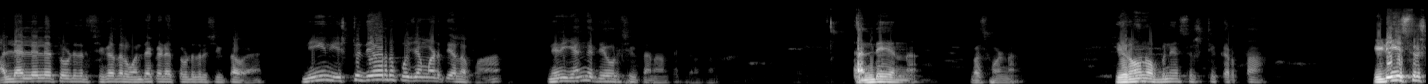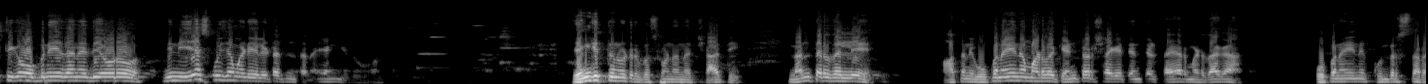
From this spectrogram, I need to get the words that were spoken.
ಅಲ್ಲಿ ಅಲ್ಲೆಲ್ಲೇ ತೋಡಿದ್ರೆ ಸಿಗೋದಲ್ಲ, ಒಂದೇ ಕಡೆ ತೋಡಿದ್ರೆ ಸಿಗ್ತಾವೆ. ನೀನು ಇಷ್ಟು ದೇವ್ರನ್ನ ಪೂಜೆ ಮಾಡ್ತೀಯಲ್ಲಪ್ಪ, ನಿನಗೆ ಹೆಂಗೆ ದೇವ್ರು ಸಿಗ್ತಾನ ಅಂತ ಕೇಳ್ತಾನೆ. ತಂದೆಯನ್ನ ಬಸವಣ್ಣ. ಇರೋನೊಬ್ಬನೇ ಸೃಷ್ಟಿಕರ್ತ. ಇಡೀ ಸೃಷ್ಟಿಗೆ ಒಬ್ಬನೇ ಇದ್ದಾನೆ ದೇವರು. ನಿನ್ನ ಏಸ್ ಪೂಜೆ ಮಾಡಿ ಎಲ್ಲಿಟ್ಟಂತಾನ ಹೆಂಗಿದು ಅಂತ. ಹೆಂಗಿತ್ತು ನೋಡ್ರಿ ಬಸವಣ್ಣನ ಛಾತಿ? ನಂತರದಲ್ಲಿ ಆತನಿಗೆ ಉಪನಯನ ಮಾಡ್ಬೇಕು, ಎಂಟು ವರ್ಷ ಆಗೈತೆ ಅಂತೇಳಿ ತಯಾರು ಮಾಡಿದಾಗ ಉಪನಯನ ಕುಂದರ್ಸ್ತಾರ.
